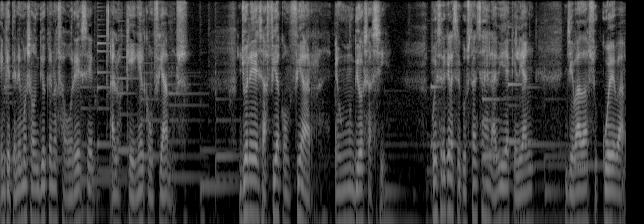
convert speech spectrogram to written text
en que tenemos a un Dios que nos favorece a los que en Él confiamos. Yo le desafío a confiar en un Dios así. Puede ser que las circunstancias de la vida que le han llevado a su cueva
